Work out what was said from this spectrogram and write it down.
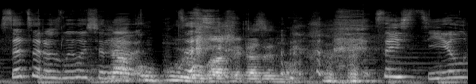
все це розлилося Я на купую ваше казино. цей стіл.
